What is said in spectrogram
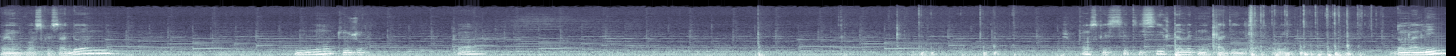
Voyons voir ce que ça donne. Non, toujours pas. Je pense que c'est ici que je dois mettre mon padding. Oui. Dans ma ligne,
